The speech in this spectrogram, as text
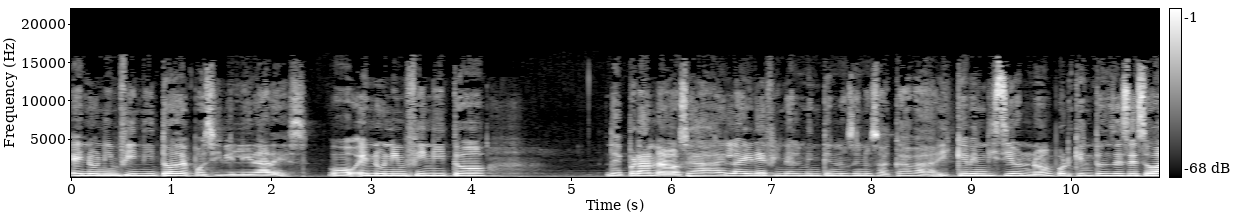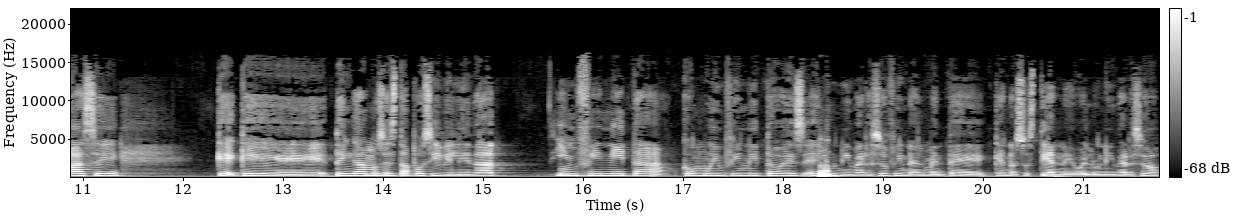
en un infinito de posibilidades o en un infinito de prana, o sea, el aire finalmente no se nos acaba y qué bendición, ¿no? Porque entonces eso hace que, que tengamos esta posibilidad infinita como infinito es el universo finalmente que nos sostiene o el universo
